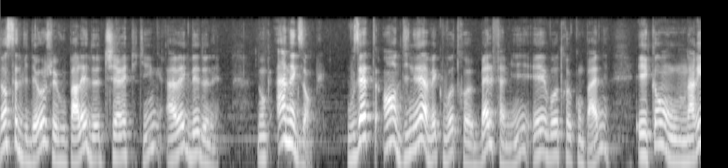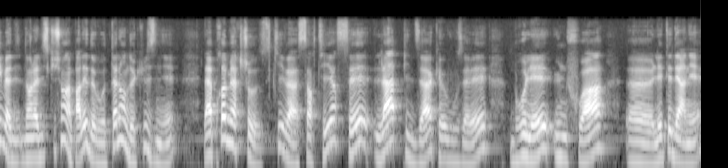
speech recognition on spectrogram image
Dans cette vidéo, je vais vous parler de cherry picking avec des données. Donc un exemple. Vous êtes en dîner avec votre belle famille et votre compagne, et quand on arrive dans la discussion à parler de vos talents de cuisinier, la première chose qui va sortir, c'est la pizza que vous avez brûlée une fois euh, l'été dernier.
